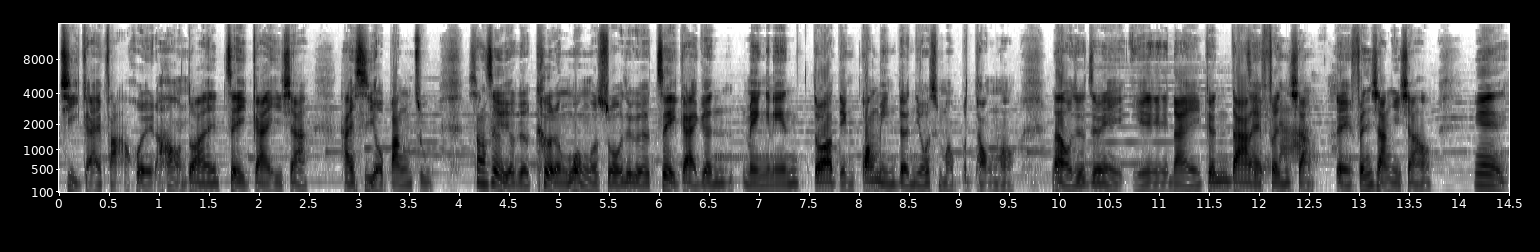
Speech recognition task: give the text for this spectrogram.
祭改法会，然后都来这盖一下，还是有帮助。上次有个客人问我说，这个这盖跟每年都要点光明灯有什么不同？哈，那我就这边也来跟大家来分享，对，分享一下哈。因为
